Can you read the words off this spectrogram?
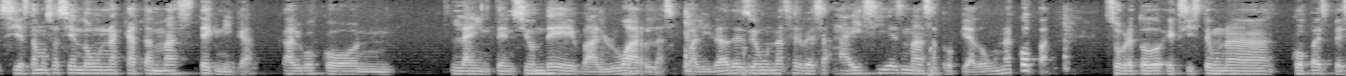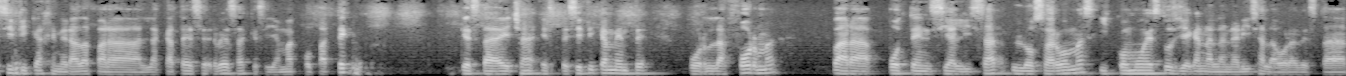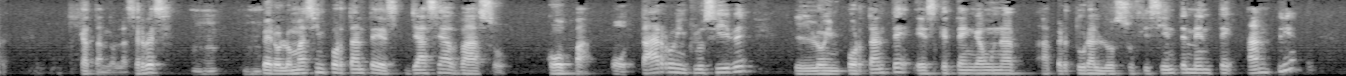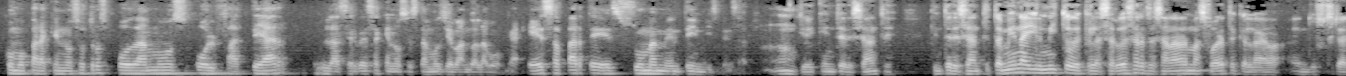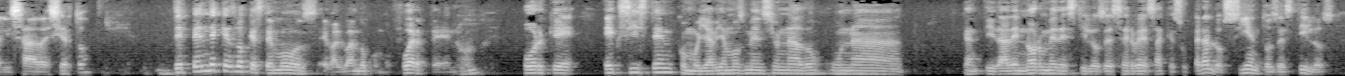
si estamos haciendo una cata más técnica, algo con la intención de evaluar las cualidades de una cerveza, ahí sí es más apropiado una copa. Sobre todo existe una copa específica generada para la cata de cerveza que se llama Copa Tec. que está hecha específicamente por la forma para potencializar los aromas y cómo estos llegan a la nariz a la hora de estar catando la cerveza. Pero lo más importante es, ya sea vaso, copa o tarro inclusive, lo importante es que tenga una apertura lo suficientemente amplia como para que nosotros podamos olfatear la cerveza que nos estamos llevando a la boca. Esa parte es sumamente indispensable. Mm, qué, interesante, qué interesante. También hay el mito de que la cerveza artesanal es más fuerte que la industrializada, ¿es cierto? Depende qué es lo que estemos evaluando como fuerte, ¿no? Porque existen, como ya habíamos mencionado, una cantidad enorme de estilos de cerveza que supera los cientos de estilos.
